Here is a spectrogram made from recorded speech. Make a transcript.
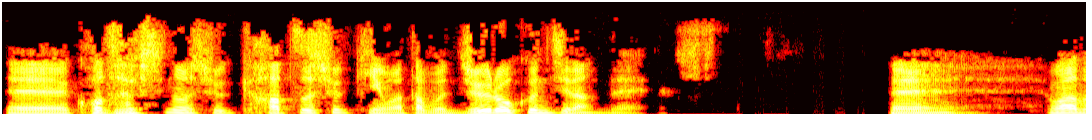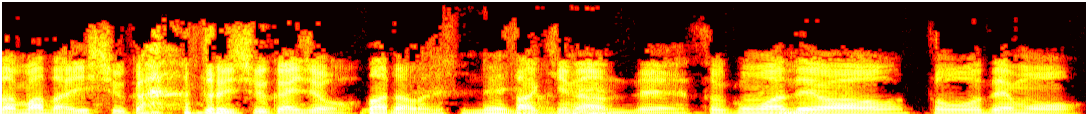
えー今年の出初出勤は多分16日なんで、ええまだまだ1週間、あと1週間以上まだですね。先なんで、そこまでは遠出も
